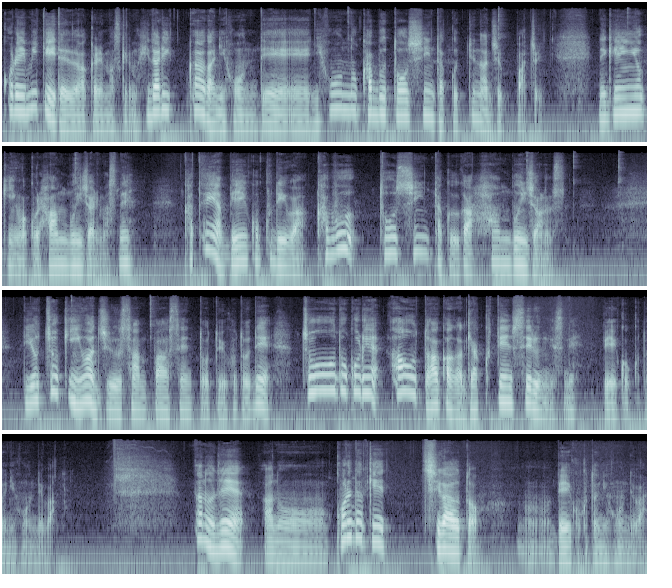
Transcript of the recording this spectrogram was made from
これ見ていただいたらわかりますけども、左側が日本で、えー、日本の株投資信託っていうのは10%ちょい。で、現預金はこれ半分以上ありますね。片や米国では株投資信託が半分以上あるんです。で預貯金は13%ということで、ちょうどこれ青と赤が逆転してるんですね。米国と日本では。なので、あの、これだけ違うと。米国と日本では。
